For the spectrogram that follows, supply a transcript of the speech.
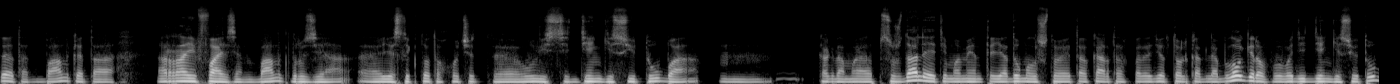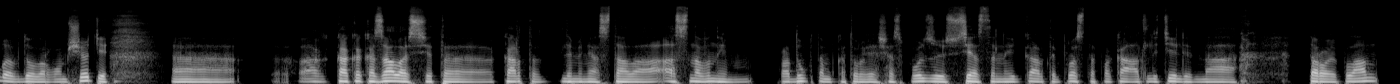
этот банк, это Райфайзен банк, друзья. Э, если кто-то хочет э, вывести деньги с Ютуба, когда мы обсуждали эти моменты, я думал, что эта карта подойдет только для блогеров, выводить деньги с Ютуба в долларовом счете. А, а как оказалось, эта карта для меня стала основным продуктом, который я сейчас пользуюсь. Все остальные карты просто пока отлетели на второй план.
